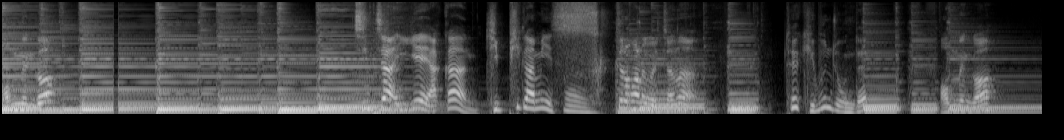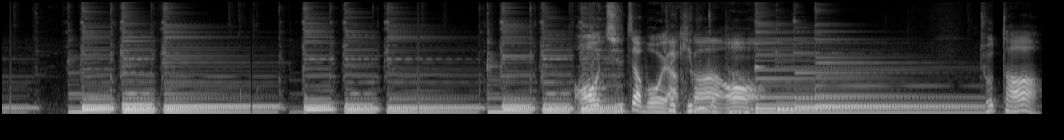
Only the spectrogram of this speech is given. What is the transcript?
없는 거? 진짜 이게 약간 깊이감이 쓱 들어가는 거 있잖아. 되게 기분 좋은데? 없는 거? 어 진짜 뭐 되게 약간 기분 좋다. 어 좋다.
